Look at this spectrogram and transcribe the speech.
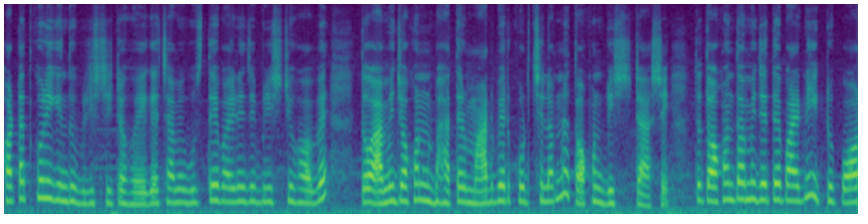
হঠাৎ করে কিন্তু বৃষ্টিটা হয়ে গেছে। আমি বুঝতেই পারিনি যে বৃষ্টি হবে। তো আমি যখন ভাতের মার বের করছিলাম না, তখন বৃষ্টিটা আসে। তো তখন তো আমি যেতে পারিনি, একটু পর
